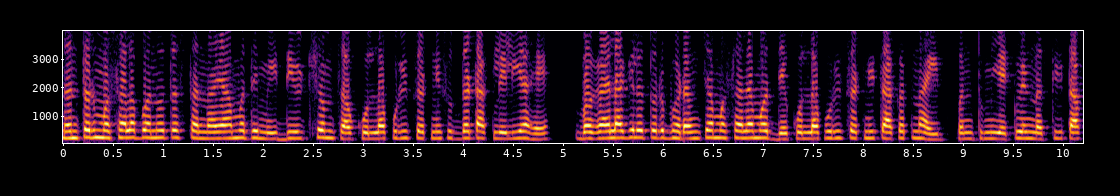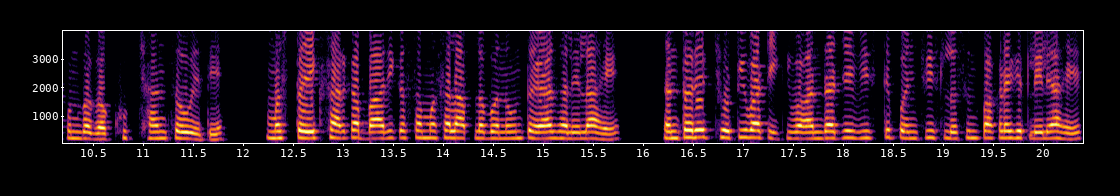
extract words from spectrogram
नंतर मसाला बनवत असताना यामध्ये मी दीड चमचा कोल्हापुरी चटणी सुद्धा टाकलेली आहे. बघायला गेलं तर भडंगच्या मसाल्यामध्ये कोल्हापुरी चटणी टाकत नाहीत पण तुम्ही एक वेळ नक्की टाकून बघा खूप छान चव येते. मस्त एकसारखा बारीक असा मसाला आपला बनवून तयार झालेला आहे. नंतर एक छोटी वाटी किंवा अंदाजे वीस ते पंचवीस लसूण पाकळ्या घेतलेल्या आहेत.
